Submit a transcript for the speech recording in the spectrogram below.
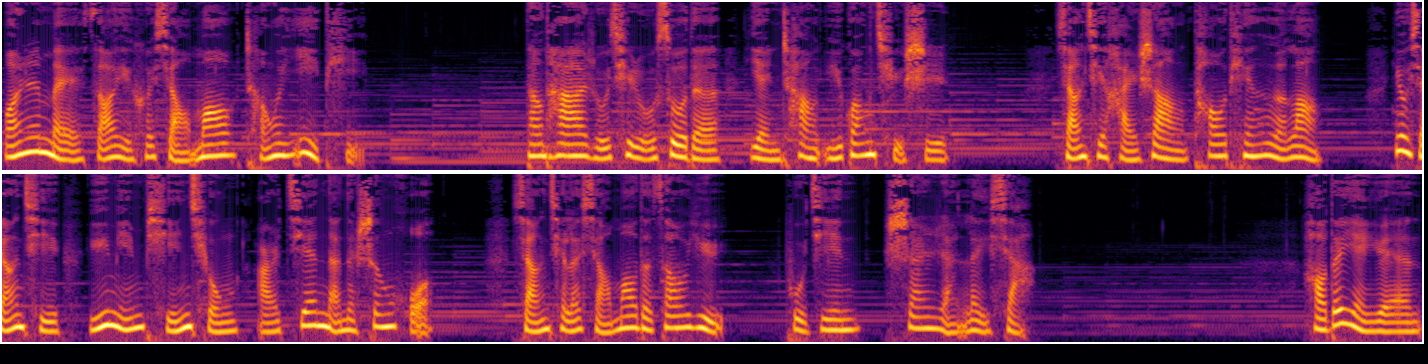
王仁美早已和小猫成为一体。当她如泣如诉的演唱《渔光曲》时，想起海上滔天恶浪，又想起渔民贫穷而艰难的生活，想起了小猫的遭遇，不禁潸然泪下。好的演员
